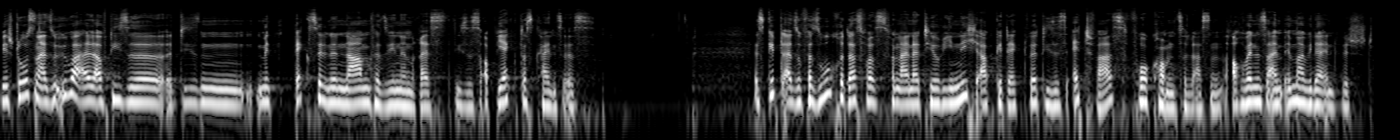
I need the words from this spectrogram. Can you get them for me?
Wir stoßen also überall auf diese, diesen mit wechselnden Namen versehenen Rest, dieses Objekt, das keins ist. Es gibt also Versuche, das, was von einer Theorie nicht abgedeckt wird, dieses Etwas vorkommen zu lassen, auch wenn es einem immer wieder entwischt.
